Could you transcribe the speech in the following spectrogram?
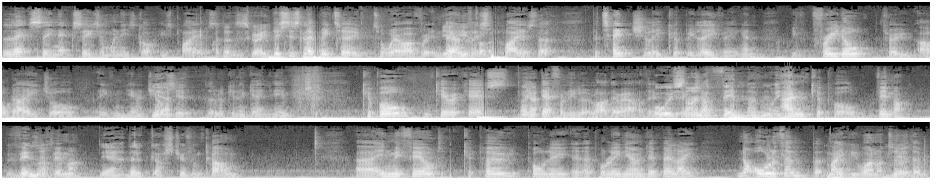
let's see next season when he's got his players. I don't disagree. This has led me to, to where I've written down a list of players that potentially could be leaving, and you've Friedel through old age, or even you know Chelsea are looking at getting him. Kaboul and Chiriches, they definitely look like they're out of the. well, we've signed picture. Vim, haven't we? And Kapul, Vimmer. Vimmer. Is it Vimmer? Yeah, the Austrian. From Cologne. Uh, in midfield, Capoue, Pauli, uh, Paulinho and Dembele. Not all of them, but maybe No. one or two Yeah. of them.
